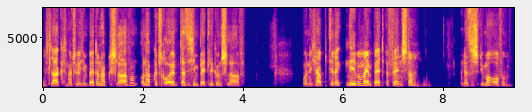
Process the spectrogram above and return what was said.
Ich lag natürlich im Bett und habe geschlafen und habe geträumt, dass ich im Bett liege und schlafe. Und ich habe direkt neben meinem Bett ein Fenster. Und das ist immer offen.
